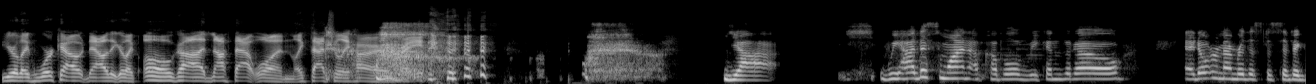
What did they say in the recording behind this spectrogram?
your like workout now that you're like, oh God, not that one. Like that's really hard, right? yeah. We had this one a couple of weekends ago. I don't remember the specific,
